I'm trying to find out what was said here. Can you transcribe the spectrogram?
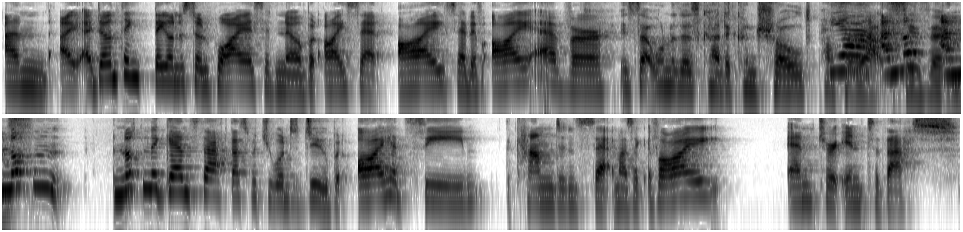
And I, I don't think they understood why I said no, but I said, I said, if I ever Is that one of those kind of controlled paparazzi yeah, and, not- things? and nothing, nothing against that. That's what you want to do. But I had seen the Camden set, and I was like, if I enter into that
